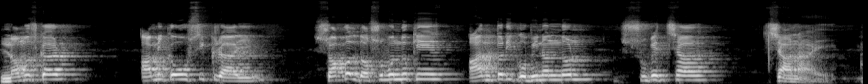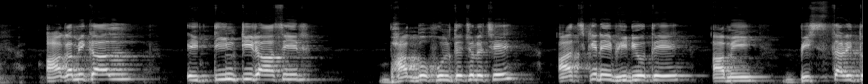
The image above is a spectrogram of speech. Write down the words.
নমস্কার, আমি কৌশিক রায়। সকল দর্শক বন্ধুকে আন্তরিক অভিনন্দন, শুভেচ্ছা জানাই। আগামীকাল এই তিনটি রাশির ভাগ্য খুলতে চলেছে। আজকের এই ভিডিওতে আমি বিস্তারিত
